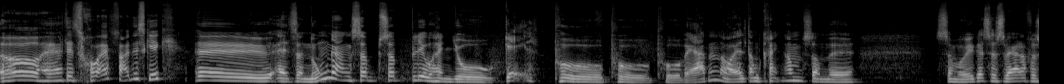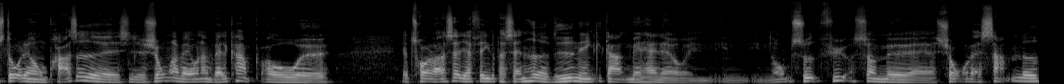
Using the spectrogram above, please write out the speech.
Åh, oh, ja, det tror jeg faktisk ikke. Øh, altså, nogle gange, så, så blev han jo gal på, på, på verden og alt omkring ham, som, øh, som jo ikke er så svært at forstå. Det er nogle pressede øh, situationer at være under en valgkamp, og øh, Jeg tror da også, at jeg fik et par sandheder at vide en enkelt gang, men han er jo en, en enormt sød fyr, som øh, er sjov at være sammen med.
